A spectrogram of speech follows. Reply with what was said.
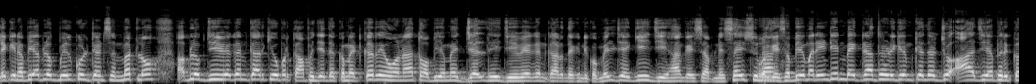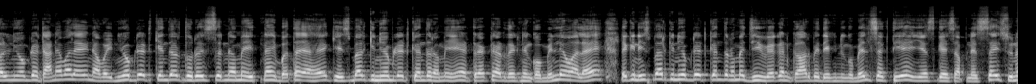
लेकिन अभी आप लोग बिल्कुल टेंशन मत लो। अब लोग जी वैगन कार के ऊपर काफ़ी ज़्यादा कमेंट कर रहे हो ना तो अभी हमें जल्द ही जी वैगन कार देखने को मिल जाएगी। जी हाँ गैसे आपने सही सुना। गैस अभी हमारे इंडियन बैकग्राउंड थर्ड गेम के अंदर जो आज या फिर कल न्यू अपडेट आने वाला है ना वही न्यू अपडेट के अंदर तो रोहित सर ने हमें इतना ही बताया है कि इस बार की न्यू अपडेट के अंदर हमें यह ट्रैक्टर देखने को मिलने वाला है। लेकिन इस बार की न्यू अपडेट के अंदर हमें जी वैगन कार भी देखने को मिल सकती है। यस गैस आपने सही सुना।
